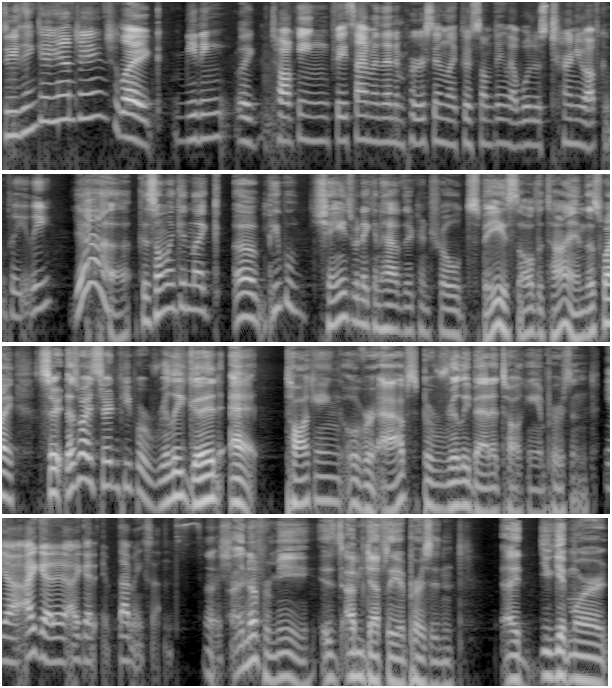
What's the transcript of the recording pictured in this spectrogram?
Do you think it can change? Like meeting, like talking FaceTime and then in person, like there's something that will just turn you off completely? yeah, because someone can like, uh, people change when they can have their controlled space all the time. That's why, cer- that's why certain people are really good at talking over apps, but really bad at talking in person. Yeah, I get it. I get it. That makes sense. Uh, sure. I know for me, is I'm definitely a person. I you get more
